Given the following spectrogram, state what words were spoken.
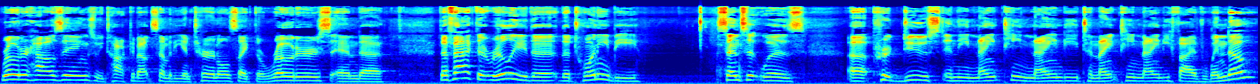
rotor housings. We talked about some of the internals like the rotors and uh, the fact that really the, the 20B, since it was uh, produced in the 1990 to 1995 window,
